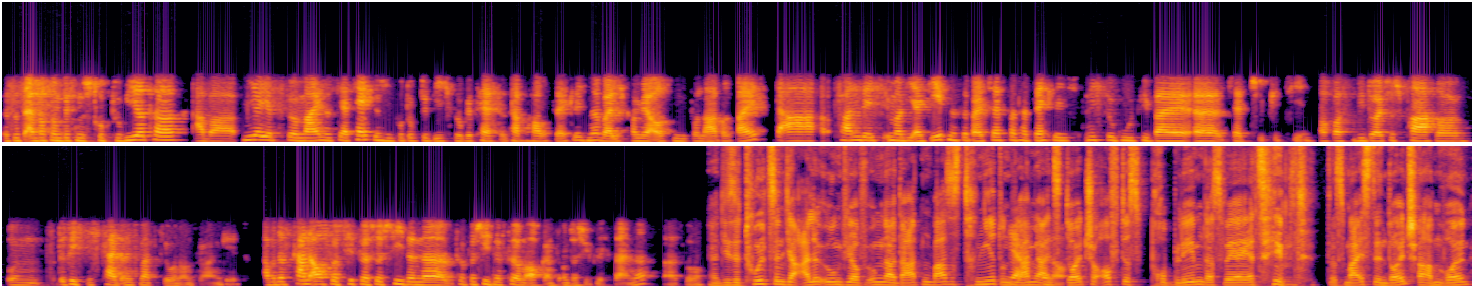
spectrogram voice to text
Es ist einfach so ein bisschen strukturierter, aber mir jetzt für meine sehr technischen Produkte, die ich so getestet habe, hauptsächlich, ne, weil ich komme ja aus dem Solarbereich, da fand ich immer die Ergebnisse bei Chester tatsächlich nicht so gut wie bei äh, ChatGPT, auch was die deutsche Sprache und Richtigkeit, Information und so angeht. Aber das kann auch für, für, verschiedene, für verschiedene Firmen auch ganz unterschiedlich sein. Ne? Also. Ja, diese Tools sind ja alle irgendwie auf irgendeiner Datenbasis trainiert und ja, wir haben ja genau. als Deutsche oft das Problem, dass wir ja jetzt eben das meiste in Deutsch haben wollen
